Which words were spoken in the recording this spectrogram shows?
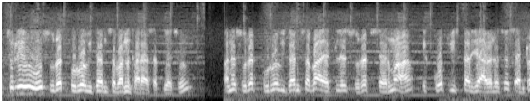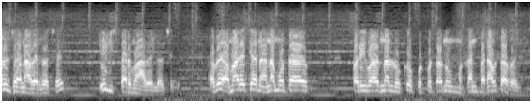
એકચ્યુઅલી હું સુરત પૂર્વ વિધાનસભાનો ધારાસભ્ય છું. અને સુરત પૂર્વ વિધાનસભા એટલે સુરત શહેરમાં એક કોટ વિસ્તાર જે આવેલો છે, સેન્ટ્રલ ઝોન આવેલો છે, એ વિસ્તારમાં આવેલો છે. હવે અમારે ત્યાં નાના મોટા પરિવારના લોકો પોતપોતાનું મકાન બનાવતા હોય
